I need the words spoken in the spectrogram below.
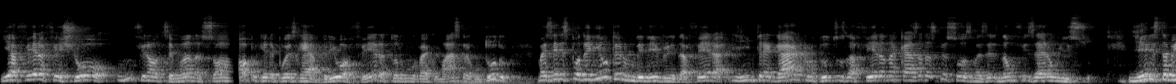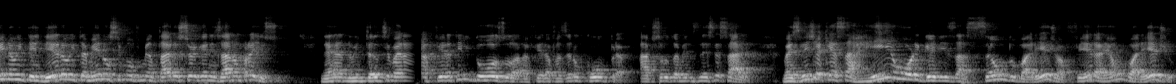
E a feira fechou um final de semana só, porque depois reabriu a feira, todo mundo vai com máscara, com tudo. Mas eles poderiam ter um delivery da feira e entregar produtos da feira na casa das pessoas, mas eles não fizeram isso. E eles também não entenderam e também não se movimentaram e se organizaram para isso. Né? No entanto, você vai na feira, tem idoso lá na feira fazendo compra, absolutamente desnecessário. Mas veja que essa reorganização do varejo, a feira é um varejo,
